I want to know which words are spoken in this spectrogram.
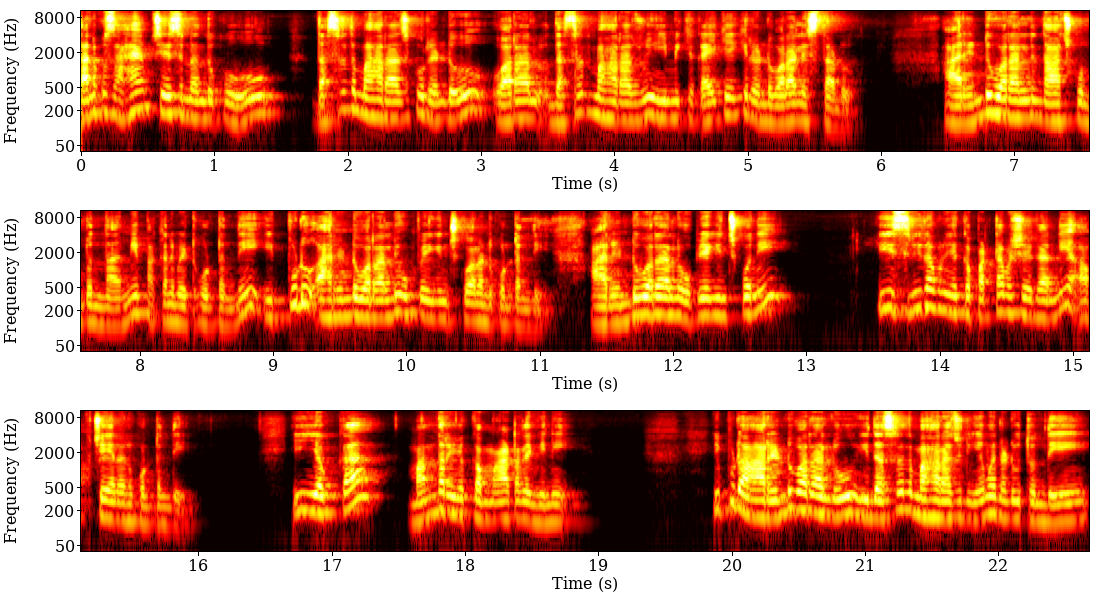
తనకు సహాయం చేసినందుకు దశరథ మహారాజుకు రెండు వరాలు దశరథ మహారాజు ఈమెకి కైకేయికి రెండు వరాలు ఇస్తాడు. ఆ రెండు వరాలని దాచుకుంటుంది ఆమె పక్కన పెట్టుకుంటుంది. ఇప్పుడు ఆ రెండు వరాలని ఉపయోగించుకోవాలనుకుంటుంది. ఆ రెండు వరాలను ఉపయోగించుకొని ఈ శ్రీరాముని యొక్క పట్టాభిషేకాన్ని ఆపు చేయాలనుకుంటుంది. ఈ యొక్క మందర యొక్క మాటలు విని ఇప్పుడు ఆ రెండు వరాలు ఈ దశరథ మహారాజుని ఏమని అడుగుతుంది?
